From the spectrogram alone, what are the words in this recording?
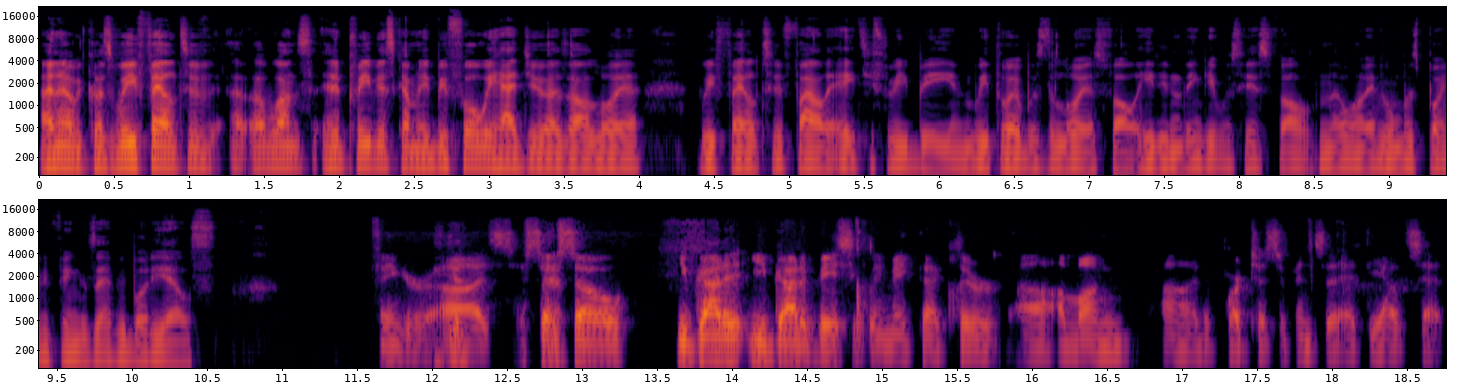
I know because we failed to uh, uh, once in a previous company before we had you as our lawyer. We failed to file the 83B, and we thought it was the lawyer's fault. He didn't think it was his fault. No, one, everyone was pointing fingers at everybody else. Finger. Yeah. Uh, so, yeah. so you've got to you've got to basically make that clear uh, among uh, the participants at the outset.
